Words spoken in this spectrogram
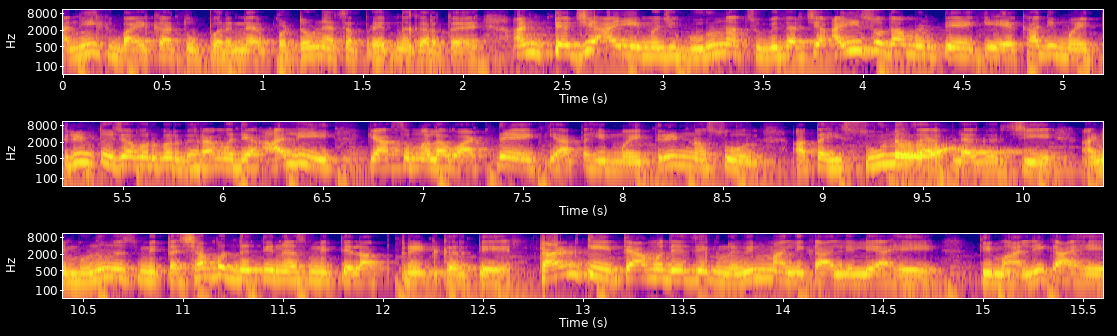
अनेक बायका तो पटवण्याचा प्रयत्न करतोय. आणि त्याची आई म्हणजे गुरुनाथ सुभेदारची आई सुद्धा म्हणते की एखादी मैत्रीण तुझ्याबरोबर घरामध्ये आली की असं मला वाटतंय की आता ही मैत्रीण नसून आता ही सूनच आहे आपल्या घरची. आणि म्हणूनच मी तशा पद्धतीनंच मी त्याला अपडेट करते. कारण की त्यामध्येच एक नवीन मालिका आलेली आहे. ती मालिका आहे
